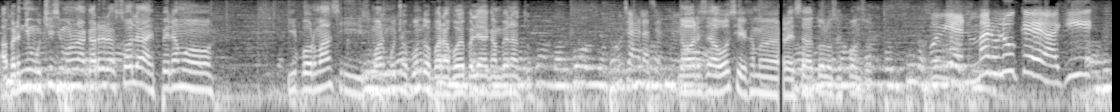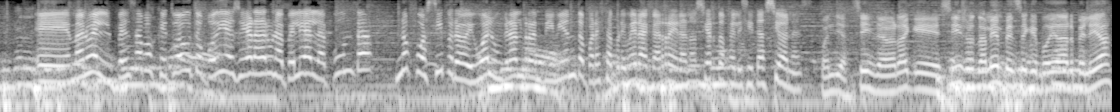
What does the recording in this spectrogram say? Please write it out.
aprendí muchísimo en una carrera sola, esperamos ir por más y sumar muchos puntos para poder pelear el campeonato. Muchas gracias. No, gracias a vos y déjame agradecer a todos los sponsors. Muy bien, Manu Luque aquí. Eh, Manuel, pensamos que tu auto podía llegar a dar una pelea en la punta. No fue así, pero igual un gran rendimiento para esta primera carrera, ¿no es cierto? Felicitaciones. Buen día. Sí, la verdad que sí, yo también pensé que podía dar pelea.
